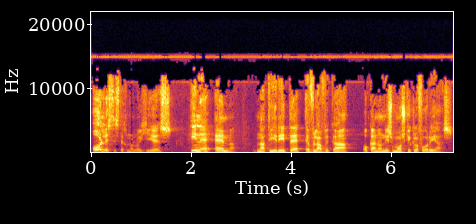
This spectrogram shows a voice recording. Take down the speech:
όλες τις τεχνολογίες είναι ένα, να τηρείται ευλαβικά ο κανονισμός κυκλοφορίας.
